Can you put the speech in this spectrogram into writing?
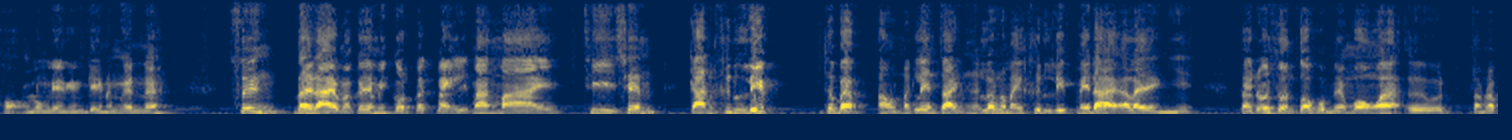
ของโรงเรียนกางเกงน้ำเงินนะ ซึ่งใดๆมันก็ยังมีกฎแปลกๆอีกมากมาย ที่เช่น การขึ้นลิฟต์ถ้าแบบเอ้านักเรียนจ่ายเงินแล้วทำไมขึ้นลิฟต์ไม่ได้อะไรอย่างนี้ แต่โดยส่วนตัวผมยังมองว่าเออสำหรับ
